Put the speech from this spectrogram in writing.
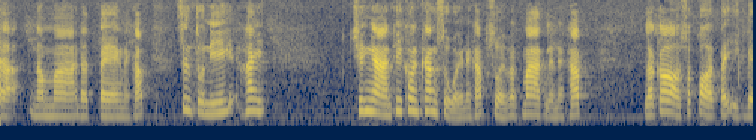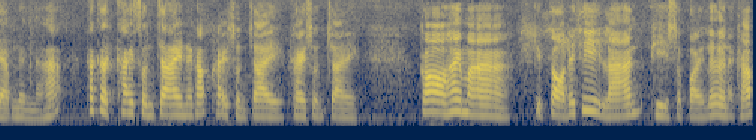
จะนำมาดัดแปลงนะครับ ซึ่งตัวนี้ให้ชิ้นงานที่ค่อนข้างสวยนะครับ สวยมากๆเลยนะครับ แล้วก็สปอร์ตไปอีกแบบหนึ่งนะฮะถ้าเกิดใครสนใจนะครับ ใครสนใจใครสนใจ ก็ให้มาติดต่อได้ที่ร้าน P Spoiler นะครับ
